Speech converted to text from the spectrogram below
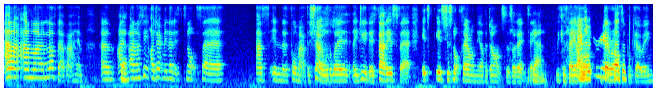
and I, and I love that about him. Um, I, Yeah. and I think I don't mean that it's not fair, as in the format of the show or the way that they do this. That is fair. It's it's just not fair on the other dancers. I don't think yeah, because they are there- curious- they're there's a- going.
